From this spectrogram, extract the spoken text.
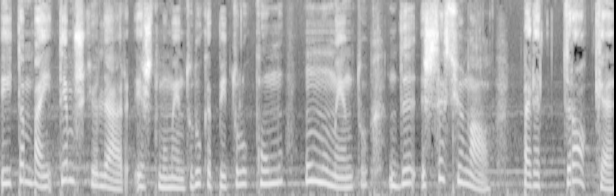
E também temos que olhar este momento do capítulo como um momento de excepcional para troca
